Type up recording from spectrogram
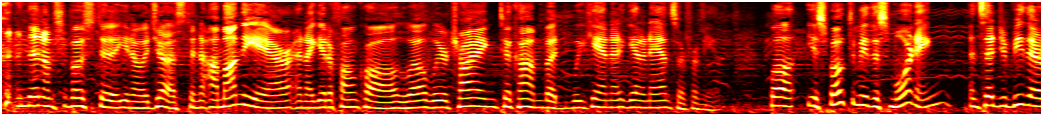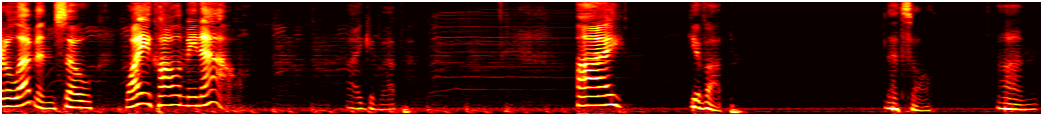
and then I'm supposed to, you know, adjust. And I'm on the air and I get a phone call. Well, we're trying to come, but we can't get an answer from you. Well, you spoke to me this morning and said you'd be there at 11. So why are you calling me now? I give up. I give up. That's all. Um,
